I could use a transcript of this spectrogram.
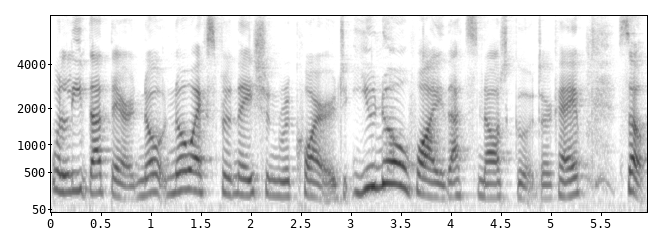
we'll leave that there. No, no explanation required. You know why that's not good, okay? So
